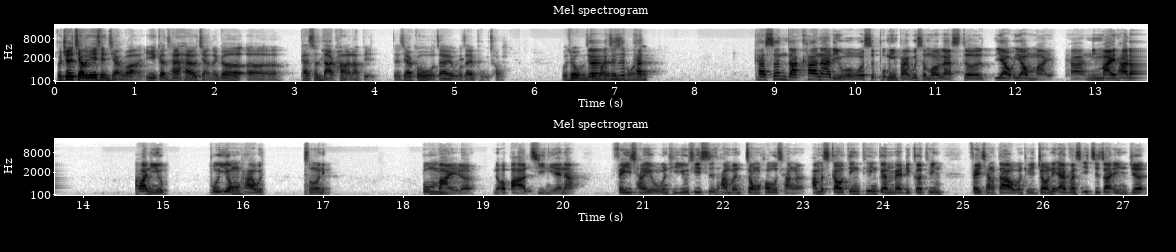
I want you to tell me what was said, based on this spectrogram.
我觉得焦爷先讲吧，因为刚才还要讲那个呃，Passion 打卡那边，等下过后我再我再补充。我觉得我们都蛮认同的。Passion 打卡那里，我我是不明白为什么 Lester 要要买啊？你买他的话，你又不用他，为什么你不买了？然后把几年啊，非常有问题，尤其是他们中后场啊，他们 Scouting Team 跟 Medical Team。非常大的问题，Johnny Evans 一直在 injured，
